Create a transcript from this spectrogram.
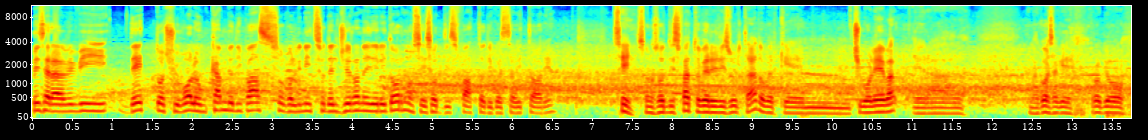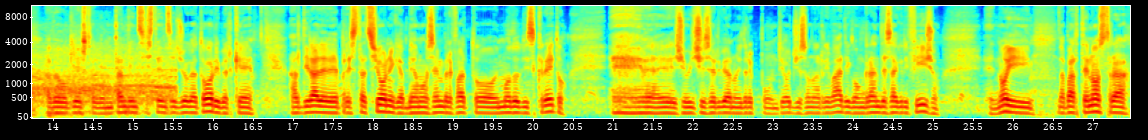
Miser, avevi detto ci vuole un cambio di passo con l'inizio del girone di ritorno, sei soddisfatto di questa vittoria? Sì, sono soddisfatto per il risultato perché mh, ci voleva, era una cosa che proprio avevo chiesto con tanta insistenza ai giocatori perché al di là delle prestazioni che abbiamo sempre fatto in modo discreto eh, ci, ci, servivano i tre punti, oggi sono arrivati con grande sacrificio, e noi da parte nostra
